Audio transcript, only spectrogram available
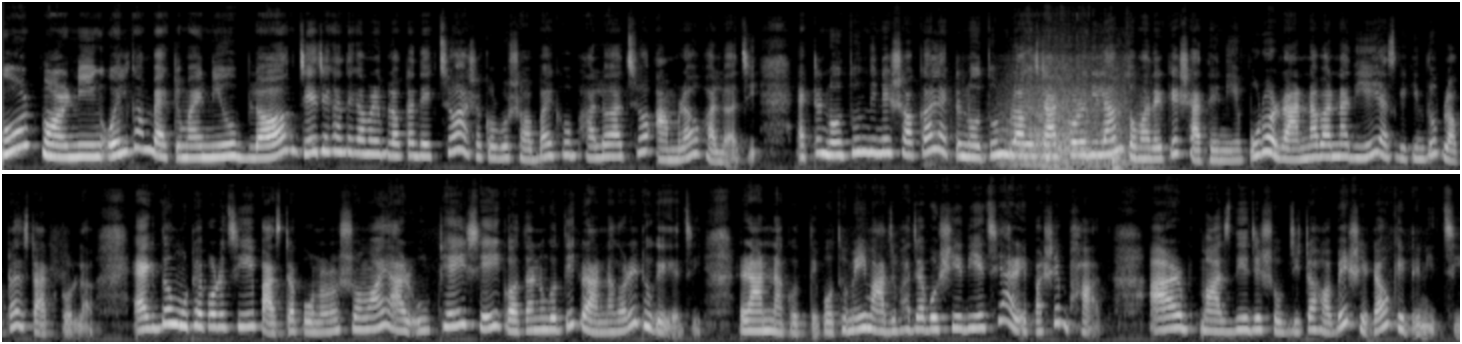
Good morning, welcome back to my new blog. যে যেখান থেকে আমার এই ব্লগটা দেখছ, আশা করব সবাই খুব ভালো আছো, আমরাও ভালো আছি। একটা নতুন দিনের সকাল, একটা নতুন ব্লগ স্টার্ট করে দিলাম তোমাদেরকে সাথে নিয়ে। পুরো রান্না বান্না দিয়েই আজকে কিন্তু ব্লগটা স্টার্ট করলাম। একদম উঠে পড়েছি পাঁচটা পনেরোর সময় আর উঠেই সেই গতানুগতিক রান্নাঘরে ঢুকে গেছি। রান্না করতে প্রথমেই মাছ ভাজা বসিয়ে দিয়েছি আর এপাশে ভাত। আর মাছ দিয়ে যে সবজিটা হবে সেটাও কেটে নিচ্ছি।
